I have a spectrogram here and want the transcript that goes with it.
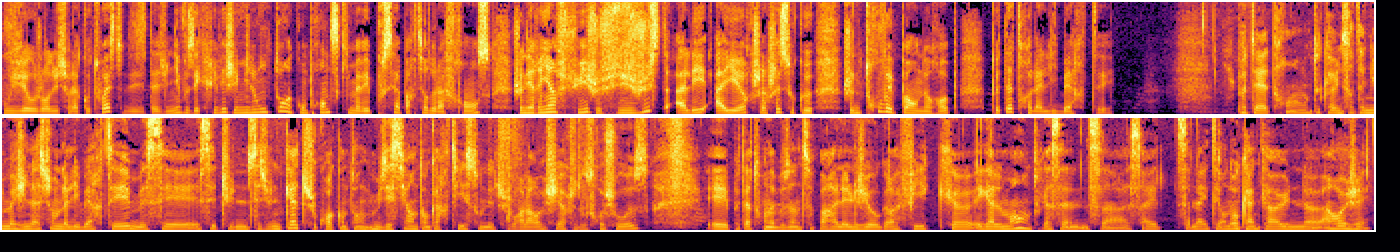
Vous vivez aujourd'hui sur la côte ouest des États-Unis. Vous écrivez J'ai mis longtemps à comprendre ce qui m'avait poussé à partir de la France. Je n'ai rien fui. Je suis juste allée ailleurs chercher ce que je ne trouvais pas en Europe. Peut-être la liberté. Peut-être, en tout cas, une certaine imagination de la liberté, mais c'est une, une quête. Je crois qu'en tant que musicien, en tant qu'artiste, on est toujours à la recherche d'autre chose. Et peut-être qu'on a besoin de ce parallèle géographique euh, également. En tout cas, ça n'a ça, ça, été en aucun cas une, un rejet.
